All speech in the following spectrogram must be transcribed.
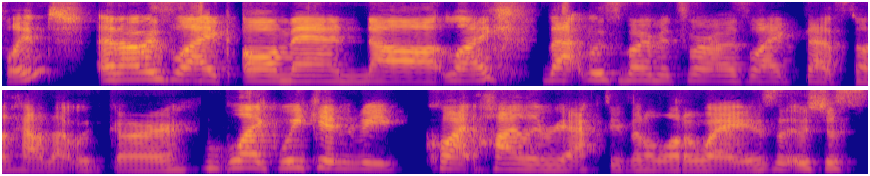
flinch. And I was like, oh man, nah. Like that was moments where I was like, that's not how that would go. Like we can be quite highly reactive in a lot of ways. It was just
